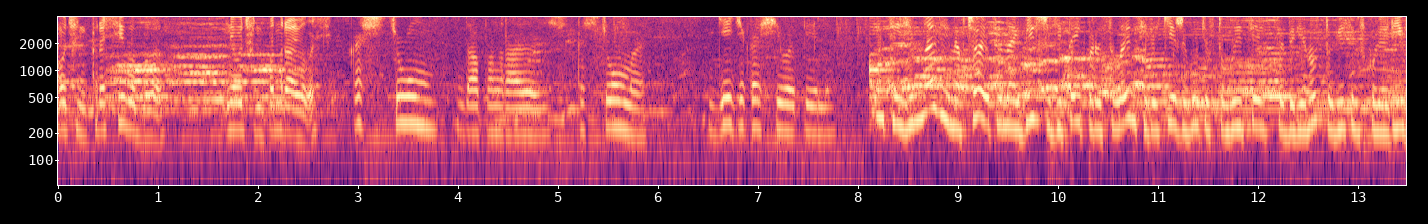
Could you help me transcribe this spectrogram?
Очень красиво было. Мне очень понравилось. Костюм, да, понравились. Костюмы. Дети красиво пели. У цій гімназії навчаються найбільше дітей-переселенців, які живуть у столиці. Це 98 школярів.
